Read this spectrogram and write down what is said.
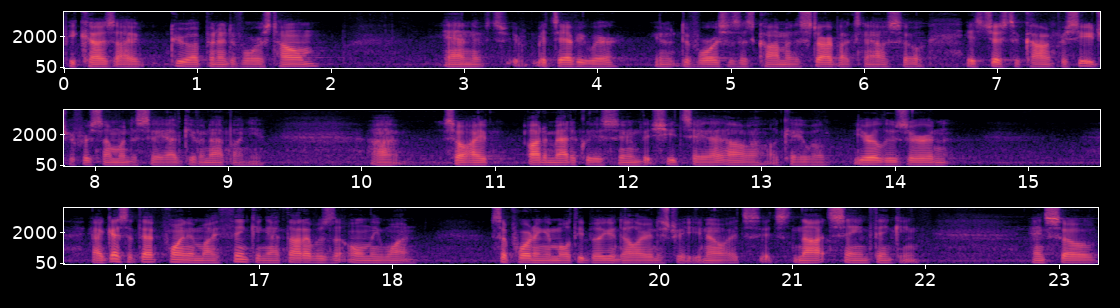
because I grew up in a divorced home and it's, it's everywhere. You know, divorce is as common as Starbucks now, so it's just a common procedure for someone to say, I've given up on you. Uh, so I automatically assumed that she'd say that, oh, okay, well, you're a loser. And I guess at that point in my thinking, I thought I was the only one supporting a multi billion dollar industry. You know, it's, it's not sane thinking. And so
